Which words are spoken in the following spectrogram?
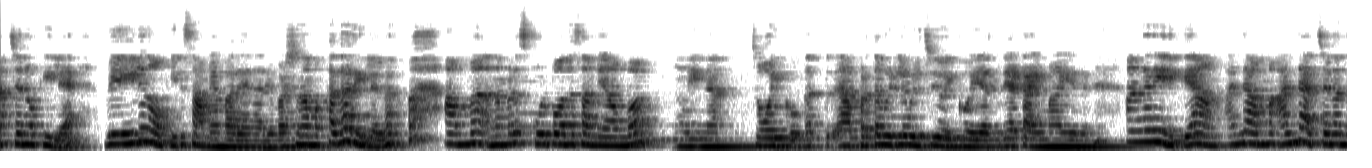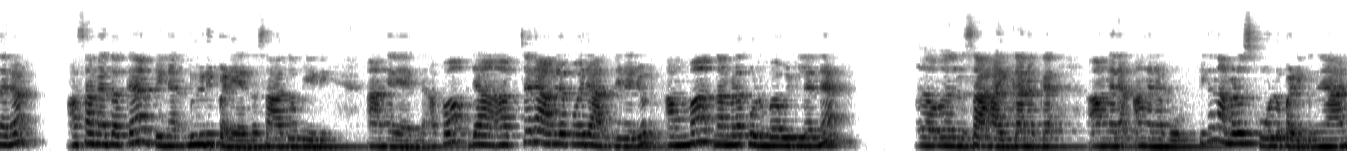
അച്ഛനൊക്കെ ഇല്ലേ. വെയിൽ നോക്കിയിട്ട് സമയം പറയാനറിയും പക്ഷെ നമുക്കതറിയില്ലല്ലോ. അമ്മ നമ്മൾ സ്കൂൾ പോകുന്ന സമയമാകുമ്പോൾ പിന്നെ ചോദിക്കും. എത്ര അപ്പുറത്തെ വീട്ടിൽ വിളിച്ച് ചോദിക്കും എത്രയാ ടൈമായി എന്ന് അങ്ങനെ ഇരിക്കുക എന്റെ അമ്മ എന്റെ അച്ഛൻ അന്നേരം ആ സമയത്തൊക്കെ പിന്നെ ബീഡിപ്പണിയായിരുന്നു സാധു ബീഡി അങ്ങനെയായിരുന്നു. അപ്പോൾ അച്ഛൻ രാവിലെ പോയി രാത്രി വരും. അമ്മ നമ്മളെ കുടുംബ വീട്ടിൽ തന്നെ സഹായിക്കാനൊക്കെ അങ്ങനെ അങ്ങനെ പോകും. പിന്നെ നമ്മൾ സ്കൂളിൽ പഠിക്കുന്നു. ഞാൻ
